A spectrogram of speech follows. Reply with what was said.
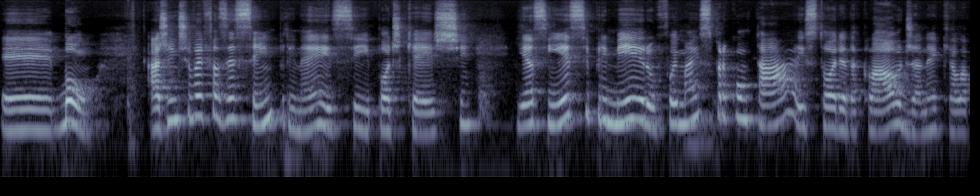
É, bom, a gente vai fazer sempre, né, esse podcast. E assim, esse primeiro foi mais para contar a história da Cláudia, né, que ela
